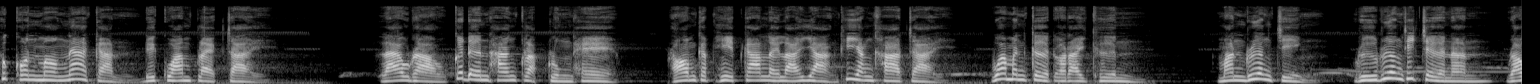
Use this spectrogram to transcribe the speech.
ทุกคนมองหน้ากันด้วยความแปลกใจ แล้วเราก็เดินทางกลับกรุงเทพ พร้อมกับเหตุการณ์หลาย ๆ อย่างที่ยังคาใจ ว่ามันเกิดอะไรขึ้น มันเรื่องจริง หรือเรื่องที่เจอนั้นเรา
